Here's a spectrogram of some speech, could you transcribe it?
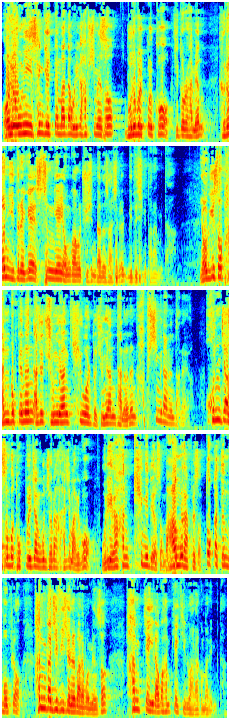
어려움이 생길 때마다 우리가 합심해서 무릎을 꿇고 기도를 하면 그런 이들에게 승리의 영광을 주신다는 사실을 믿으시기 바랍니다. 여기서 반복되는 아주 중요한 키워드, 중요한 단어는 합심이라는 단어예요. 혼자서 뭐 독불장군처럼 하지 말고 우리가 한 팀이 되어서 마음을 합해서 똑같은 목표, 한 가지 비전을 바라보면서 함께 일하고 함께 기도하라 그 말입니다.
